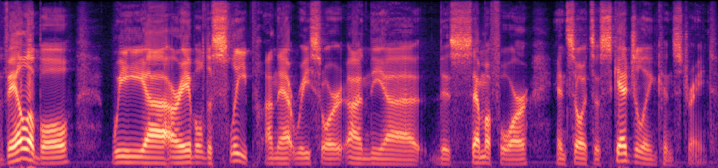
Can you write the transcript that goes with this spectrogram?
available, we uh, are able to sleep on that resource on the uh, this semaphore, and so it's a scheduling constraint.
